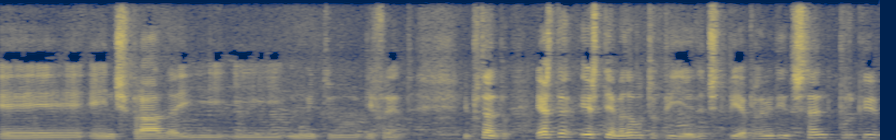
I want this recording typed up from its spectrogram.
é, é inesperada e, e, muito diferente. E, portanto, esta, este tema da utopia e da distopia é particularmente interessante porque,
